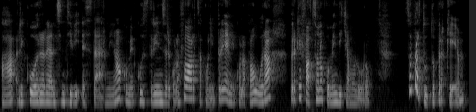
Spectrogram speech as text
a ricorrere a incentivi esterni, no? come costringere con la forza, con i premi, con la paura, perché facciano come indichiamo loro. Soprattutto perché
